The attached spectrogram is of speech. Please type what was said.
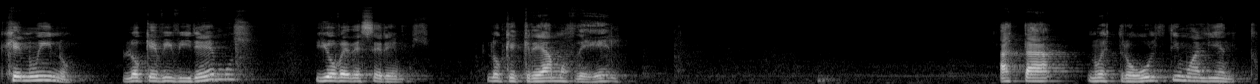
genuino, lo que viviremos y obedeceremos, lo que creamos de Él. Hasta nuestro último aliento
